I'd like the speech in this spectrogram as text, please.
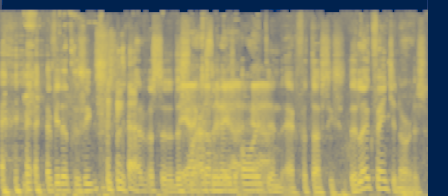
Ja. Heb je dat gezien? ja, dat was de, de zwaarste race ooit. En echt fantastisch. Een leuk ventje, Norris.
